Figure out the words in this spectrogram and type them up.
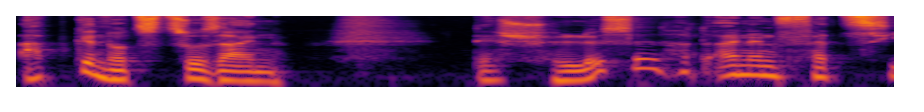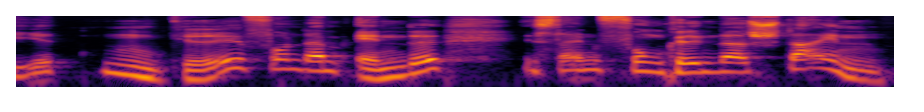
abgenutzt zu sein. Der Schlüssel hat einen verzierten Griff und am Ende ist ein funkelnder Stein.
